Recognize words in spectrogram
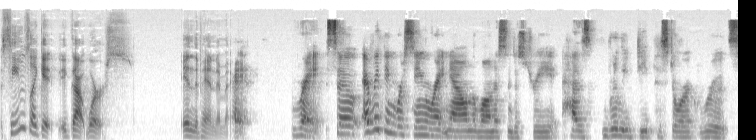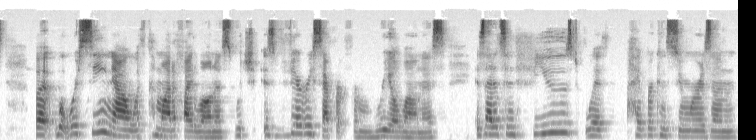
seems like it, it got worse in the pandemic. Right. Right. So everything we're seeing right now in the wellness industry has really deep historic roots. But what we're seeing now with commodified wellness, which is very separate from real wellness, is that it's infused with hyper consumerism,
